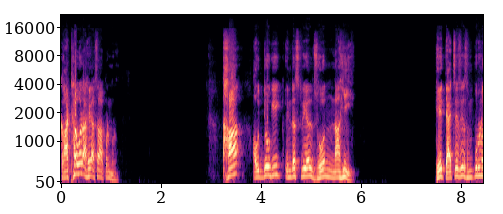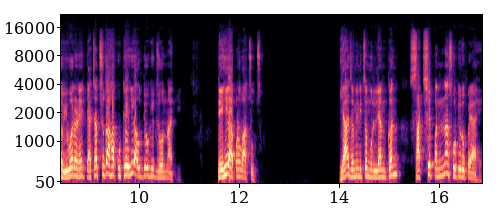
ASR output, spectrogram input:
काठावर आहे असं आपण म्हणू. हा औद्योगिक इंडस्ट्रीयल झोन नाही. हे त्याचे जे संपूर्ण विवरण आहे त्याच्यात सुद्धा हा कुठेही औद्योगिक झोन नाही. तेही आपण वाचूच. या जमिनीचं मूल्यांकन सातशे पन्नास कोटी रुपये आहे.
